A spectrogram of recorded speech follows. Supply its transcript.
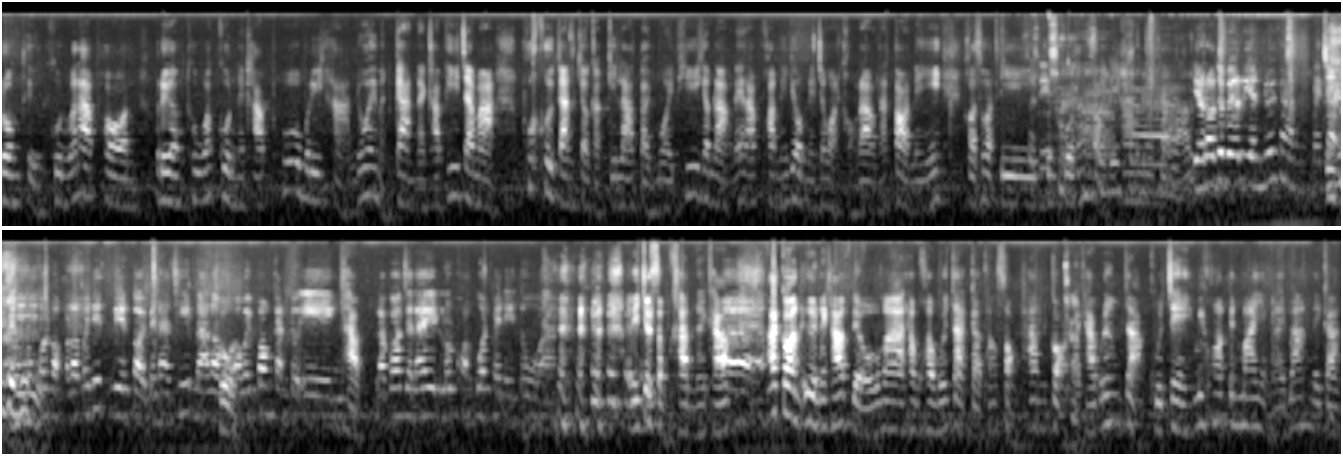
รวมถึงคุณวราพรเรืองทุวกุลนะครับ ผู้บริหารด้วยเหมือนกันนะครับ ที่จะมาพูดคุยกันเกี่ยวกับกีฬาต่อยมวยที่กำลังได้รับความนิยมในจังหวัดของเราณตอนนี้ ขอสวัสดีสวัสดีคุณครูทั้งสองสวัสดีท่านค่ะนะครับเดี๋ยวเราจะไปเรียนด้วยกันไปจริจังบางคนบอกเราไม่ได้เรียนต่อยเป็นอาชีพนะเราถูกเอาไว้ป้องกันตัวเองครับแล้วก็จะได้ลดความอ้วนไปในตัว อันนี้จุดสำคัญนะครับเอออะก่อนอื่นนะครับ เดี๋ยวมาทำความรู้จักกับทั้งสองท่านก่อนครับนะครับ เริ่มจากครูเจมีความเป็นมาอย่างไรบ้างในการ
